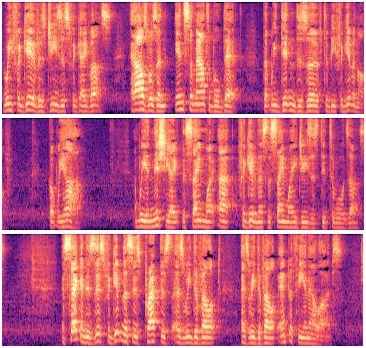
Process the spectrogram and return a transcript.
We forgive as Jesus forgave us. Ours was an insurmountable debt that we didn't deserve to be forgiven of, but we are and we initiate the same way uh, forgiveness the same way Jesus did towards us. A second is this: forgiveness is practiced as we developed as we develop empathy in our lives. I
